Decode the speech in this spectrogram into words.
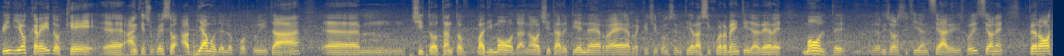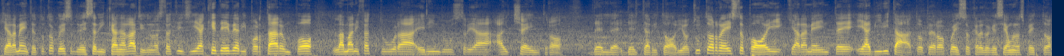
quindi io credo che eh, anche su questo abbiamo delle opportunità ehm, cito tanto va di moda no? Citare il PNRR che ci consentirà sicuramente di avere molte risorse finanziarie a disposizione, però chiaramente tutto questo deve essere incanalato in una strategia che deve riportare un po' la manifattura e l'industria al centro del, del, territorio. Tutto il resto poi chiaramente è abilitato, però questo credo che sia un aspetto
